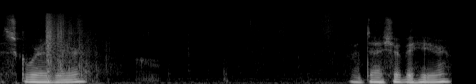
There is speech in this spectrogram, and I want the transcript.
a square there. A dash over here.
